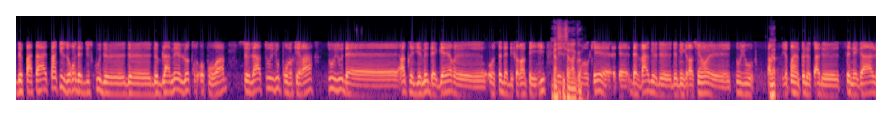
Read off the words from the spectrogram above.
de patate, tant qu'ils auront des discours de, de, de blâmer l'autre au pouvoir, cela toujours provoquera toujours des entre guillemets des guerres euh, au sein des différents pays. Merci, et ça va provoquer des, des, vagues de, de migration toujours. Je prends un peu le cas de Sénégal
